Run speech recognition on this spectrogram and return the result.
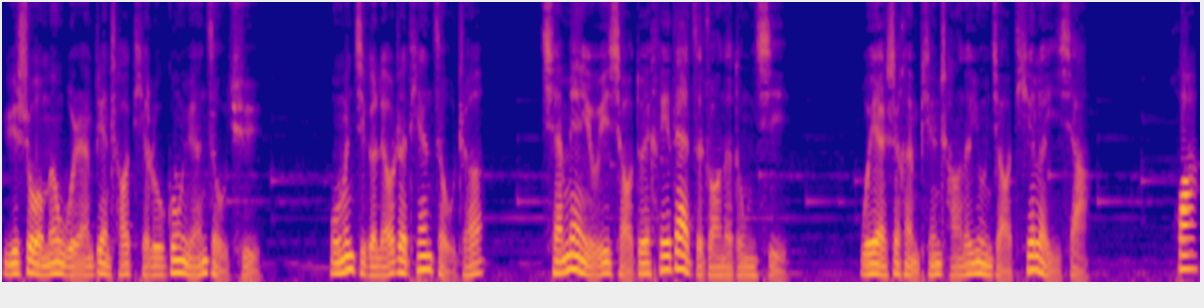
于是我们五人便朝铁路公园走去。我们几个聊着天走着，前面有一小堆黑袋子装的东西，我也是很平常的用脚踢了一下，哗，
